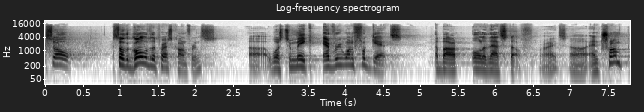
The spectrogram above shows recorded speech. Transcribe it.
So, so the goal of the press conference uh, was to make everyone forget about all of that stuff, right? Uh, and Trump,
